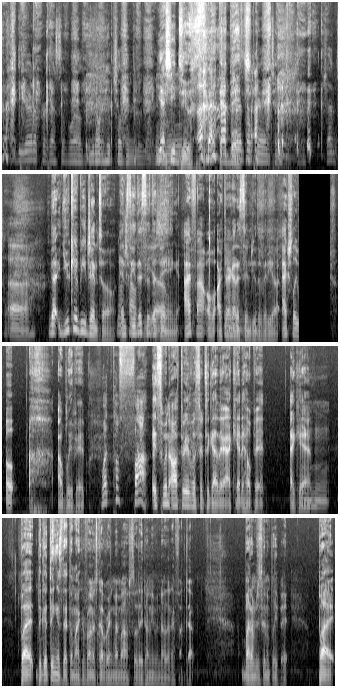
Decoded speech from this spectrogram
We are in a progressive world. We don't hit children anymore. Yes, you do. Smack that bitch. Gentle bitch. parenting. Gentle. uh, That you can be gentle. No and see, child this is the abuse. thing. I found. Oh, Arthur, I gotta send you the video. Actually, oh, I'll bleep it. what the fuck? It's when all three of us are together. I can't help it. I can't. mhm. But the good thing is that the microphone is covering my mouth, so they don't even know that I fucked up. But I'm just gonna bleep it. But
